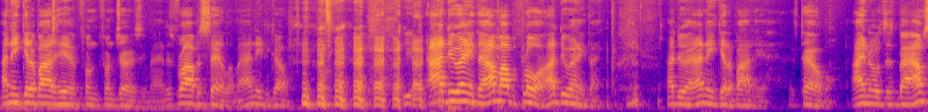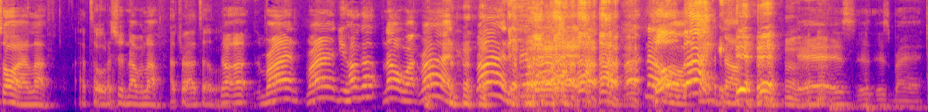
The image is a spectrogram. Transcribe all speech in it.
I need to get up out of here from, from Jersey, man. It's Robert Saleh, man. I need to go. I do anything. I'm out the floor. I do anything. I do. I need to get up out of here. It's terrible. I know it's just bad. I'm sorry I left. I told him. I him. should never left. I tried to tell him. No, uh, Ryan, Ryan, you hung up? No, Ry- Ryan, Ryan. no, Call back. no. Yeah, it's it's bad.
